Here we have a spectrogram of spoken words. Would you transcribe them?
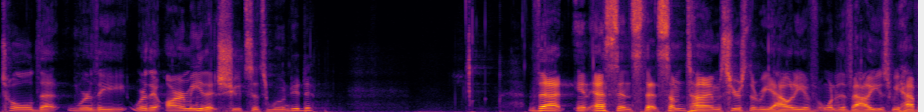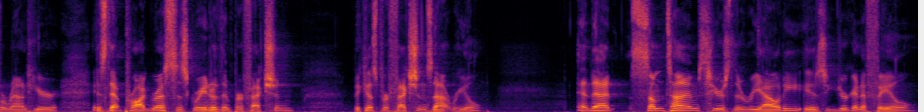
told that we're the, we're the army that shoots its wounded that in essence that sometimes here's the reality of one of the values we have around here is that progress is greater than perfection because perfection's not real. And that sometimes here's the reality is you're going to fail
